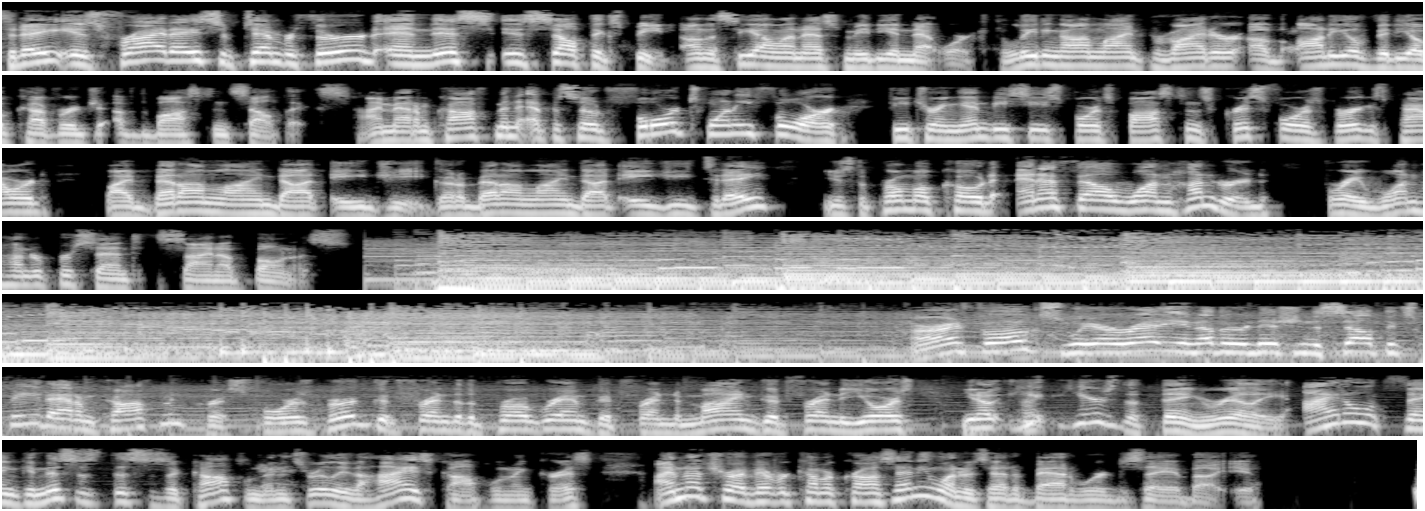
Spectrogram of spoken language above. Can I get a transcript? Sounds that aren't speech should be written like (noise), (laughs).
Today is Friday, September 3rd, and this is Celtics Beat on the CLNS Media Network, the leading online provider of audio video coverage of the Boston Celtics. I'm Adam Kaufman, episode 424, featuring NBC Sports Boston's Chris Forsberg is powered by betonline.ag. Go to betonline.ag today. Use the promo code NFL100 for a 100% sign up bonus. All right, folks, we are ready. Another edition of Celtics Beat. Adam Kaufman, Chris Forsberg, good friend of the program, good friend of mine, good friend of yours. You know, he, here's the thing, really. I don't think, and this is this is a compliment. It's really the highest compliment, Chris. I'm not sure I've ever come across anyone who's had a bad word to say about you.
